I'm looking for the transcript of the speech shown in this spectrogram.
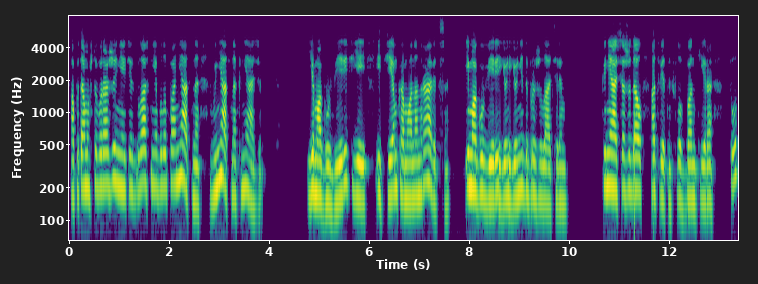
а потому что выражение этих глаз не было понятно, внятно князю. Я могу верить ей и тем, кому она нравится, и могу верить ее, ее недоброжелателям. Князь ожидал ответных слов банкира. Тот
